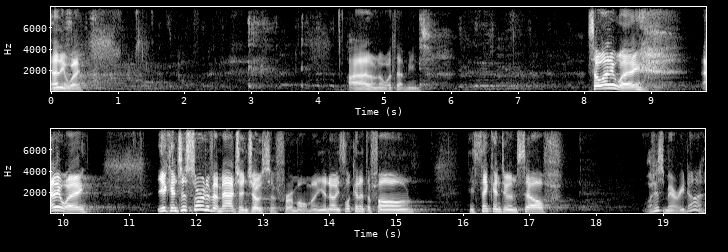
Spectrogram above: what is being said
anyway. I don't know what that means. So, anyway, anyway, you can just sort of imagine Joseph for a moment. You know, he's looking at the phone, he's thinking to himself, what has Mary done?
